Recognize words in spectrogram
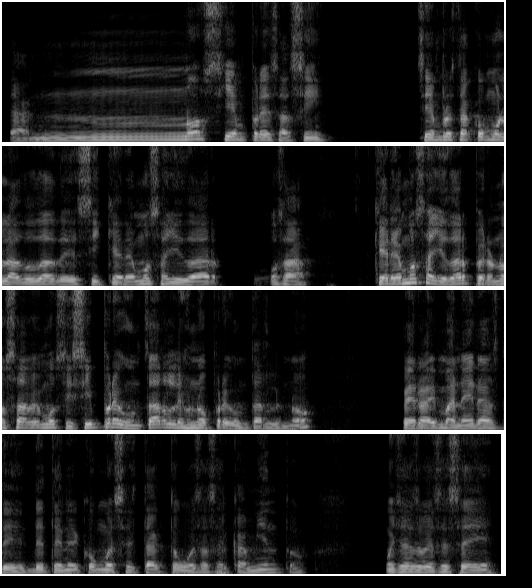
O sea, no siempre es así. Siempre está como la duda de si queremos ayudar, o sea, queremos ayudar, pero no sabemos si sí preguntarle o no preguntarle, ¿no? Pero hay maneras de, de tener como ese tacto o ese acercamiento. Muchas veces se,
